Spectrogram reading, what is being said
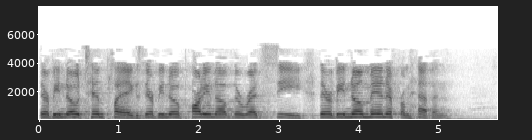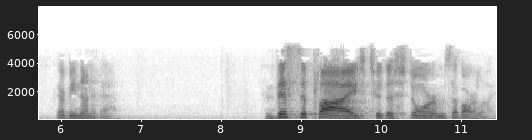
There'd be no ten plagues. There'd be no parting of the Red Sea. There'd be no manna from heaven. There'd be none of that. And this applies to the storms of our life.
